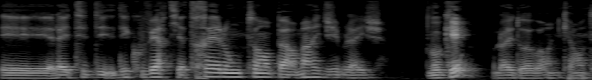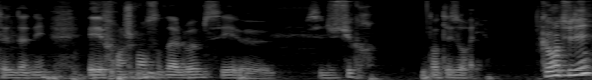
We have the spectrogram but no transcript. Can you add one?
Et elle a été dé- découverte il y a très longtemps par Mary J. Blige. Ok. Là, elle doit avoir une quarantaine d'années. Et franchement, son album, c'est euh, c'est du sucre dans tes oreilles. Comment tu dis?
